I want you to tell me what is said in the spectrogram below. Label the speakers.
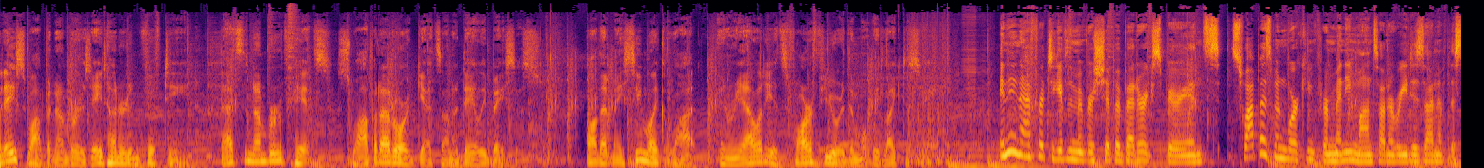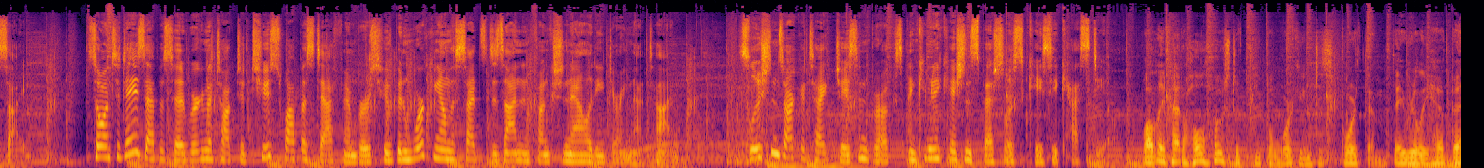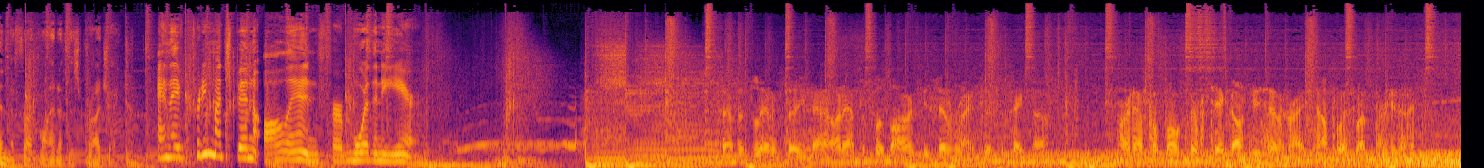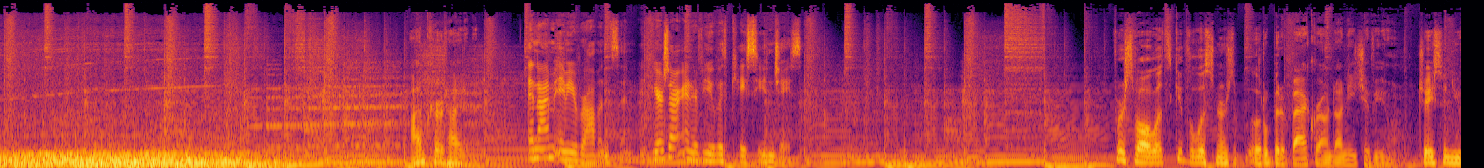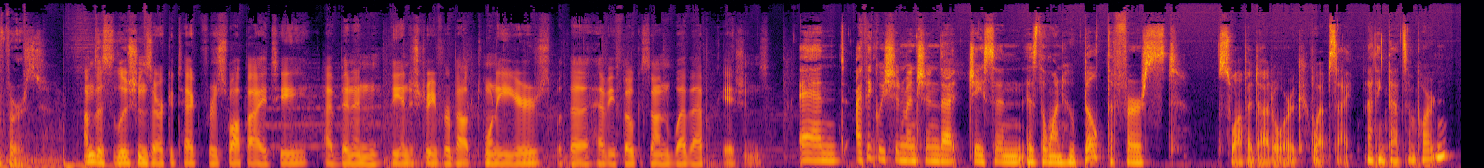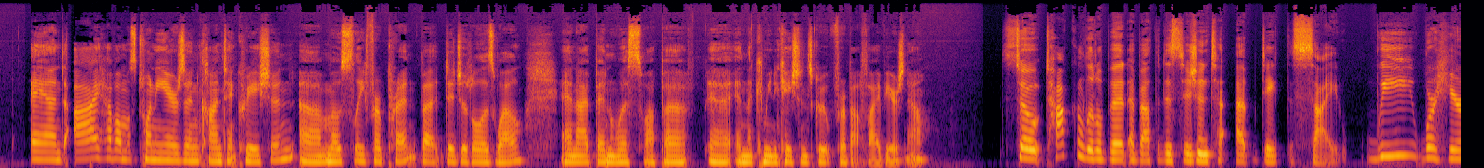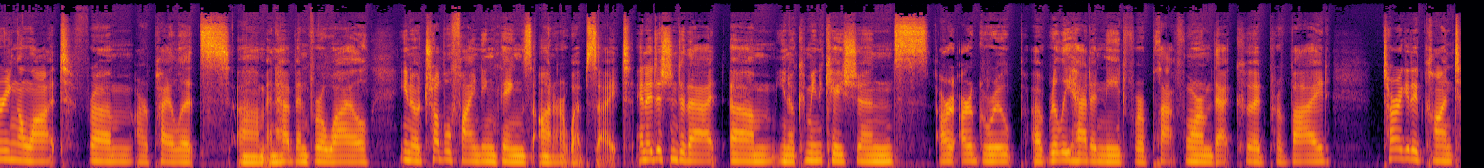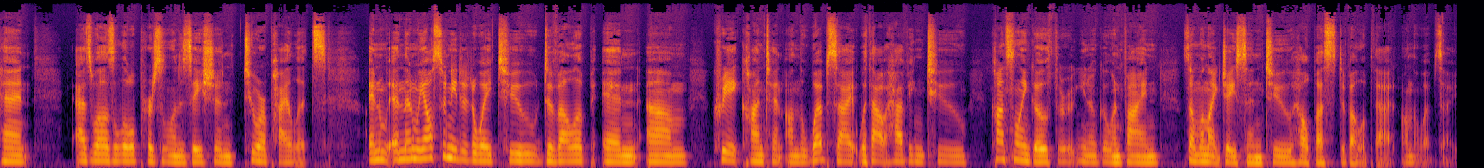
Speaker 1: Today's SWAPA number is 815. That's the number of hits SWAPA.org gets on a daily basis. While that may seem like a lot, in reality it's far fewer than what we'd like to see.
Speaker 2: In an effort to give the membership a better experience, SWAPA has been working for many months on a redesign of the site. So, on today's episode, we're going to talk to two SWAPA staff members who've been working on the site's design and functionality during that time solutions architect Jason Brooks and communications specialist Casey Casteel.
Speaker 1: While they've had a whole host of people working to support them, they really have been the front line of this project.
Speaker 2: And they've pretty much been all in for more than a year.
Speaker 3: Southwest 1130 now, hard after football, R27 right, clear for takeoff. Hard after football, clear for takeoff, 27 right, southwest 1130 minutes.
Speaker 1: I'm Kurt Heidemann.
Speaker 2: And I'm Amy Robinson. And here's our interview with Casey and Jason.
Speaker 1: First of all, let's give the listeners a little bit of background on each of you. Jason, you first.
Speaker 4: I'm the solutions architect for SWAPA IT. I've been in the industry for about 20 years with a heavy focus on web applications.
Speaker 5: And I think we should mention that Jason is the one who built the first swapa.org website. I think that's important. And I have almost 20 years in content creation, uh, mostly for print, but digital as well. And I've been with SWAPA uh, in the communications group for about five years now.
Speaker 2: So, talk a little bit about the decision to update the site.
Speaker 5: We were hearing a lot from our pilots um, and have been for a while, you know, trouble finding things on our website. In addition to that, um, you know, communications, our, our group uh, really had a need for a platform that could provide targeted content as well as a little personalization to our pilots. And, and then we also needed a way to develop and um, create content on the website without having to constantly go through, you know, go and find someone like Jason to help us develop that on the website.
